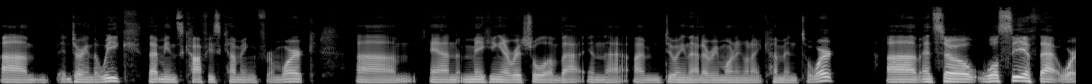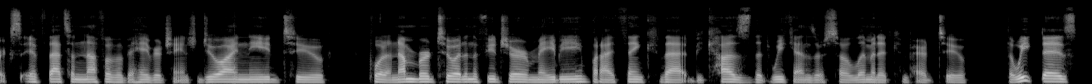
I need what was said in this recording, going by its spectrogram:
Um, during the week, that means coffee's coming from work um, and making a ritual of that in that I'm doing that every morning when I come into work. Um, and so we'll see if that works, if that's enough of a behavior change. Do I need to put a number to it in the future? Maybe, but I think that because the weekends are so limited compared to the weekdays,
